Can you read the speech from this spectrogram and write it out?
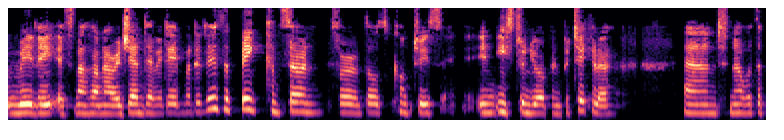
really, it's not on our agenda every day, but it is a big concern for those countries in Eastern Europe in particular. And now with the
